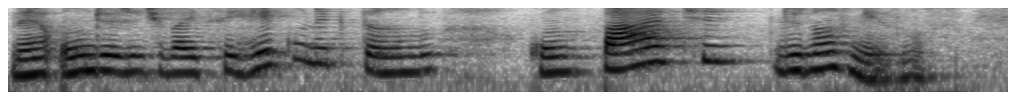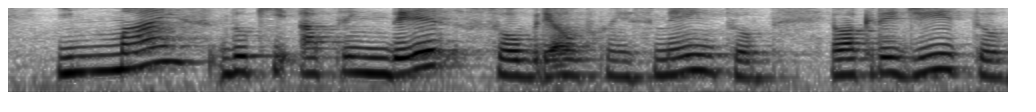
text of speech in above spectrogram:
né? Onde a gente vai se reconectando com parte de nós mesmos. E mais do que aprender sobre autoconhecimento, eu acredito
